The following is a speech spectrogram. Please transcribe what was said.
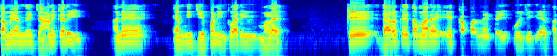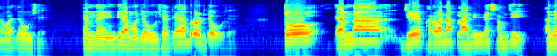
તમે એમને જાણ કરી અને એમની જે પણ ઇન્કવાયરી મળે કે ધારો કે તમારે એક કપલને કઈ, કોઈ જગ્યાએ ફરવા જવું છે, એમને ઇન્ડિયામાં જવું છે કે એબ્રોડ જવું છે, તો એમના જે ફરવાના પ્લાનિંગને સમજી અને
